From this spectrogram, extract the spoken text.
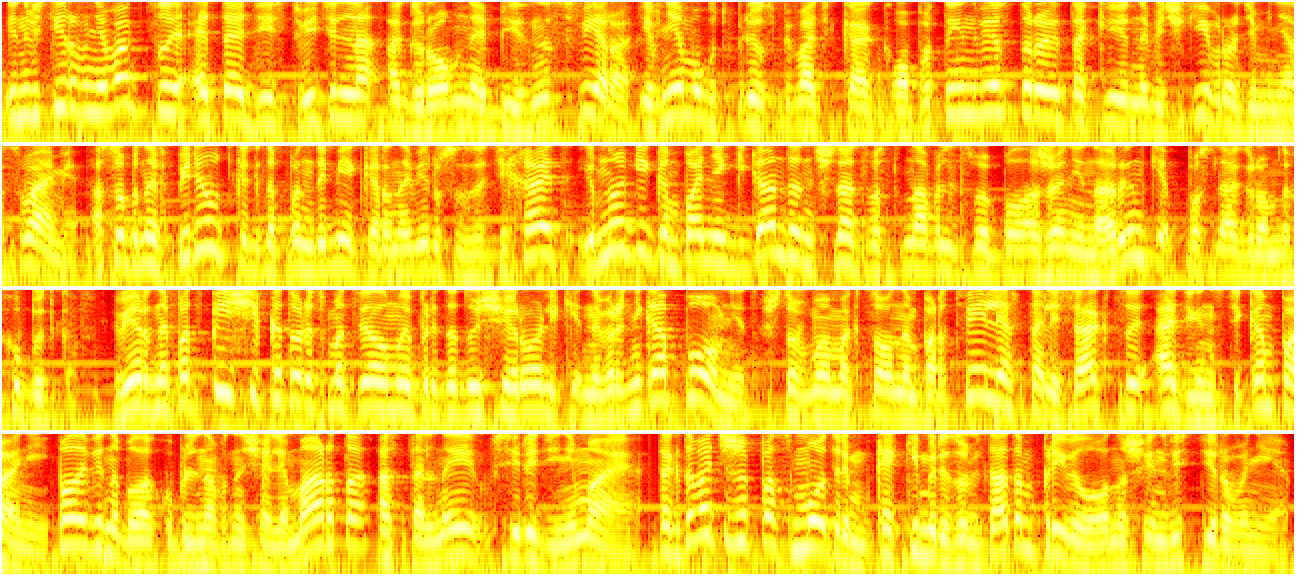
Инвестирование в акции это действительно огромная бизнес-сфера, и в ней могут преуспевать как опытные инвесторы, так и новички вроде меня с вами. Особенно в период, когда пандемия коронавируса затихает, и многие компании-гиганты начинают восстанавливать свое положение на рынке после огромных убытков. Верный подписчик, который смотрел мои предыдущие ролики, наверняка помнит, что в моем акционном портфеле остались акции 11 компаний. Половина была куплена в начале марта, остальные в середине мая. Так давайте же посмотрим, каким результатом привело наше инвестирование.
